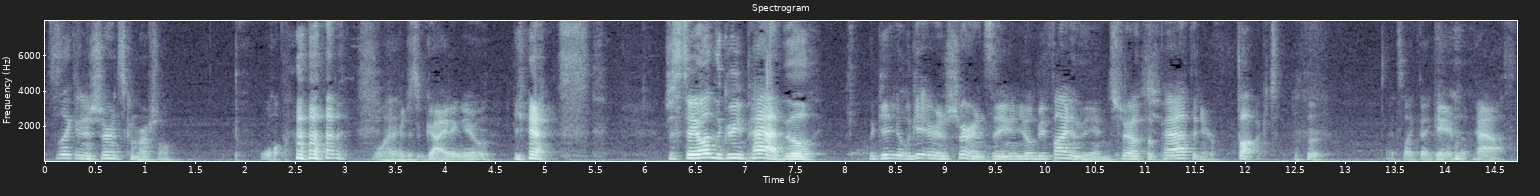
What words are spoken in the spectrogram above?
It's like an insurance commercial. Why? Why they're just guiding you? Yeah. Just stay on the green path. They'll, they'll get you'll get your insurance and you- you'll be fine in the end. Straight off the path and you're fucked. It's like that game, The Path.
